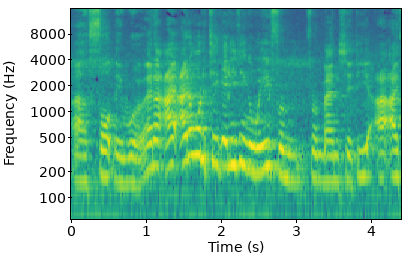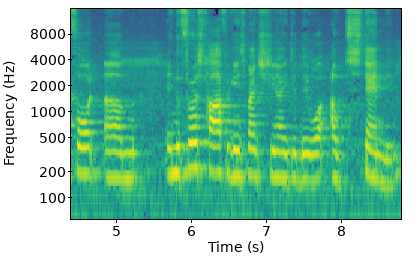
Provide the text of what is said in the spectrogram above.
uh, thought they were. And I, I don't want to take anything away from, from Man City. I, I thought um, in the first half against Manchester United, they were outstanding.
